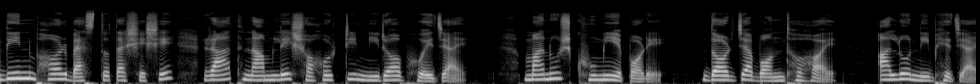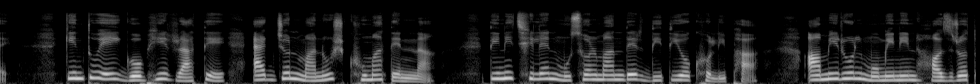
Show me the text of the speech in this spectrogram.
দিনভর ব্যস্ততা শেষে রাত নামলে শহরটি নীরব হয়ে যায়। মানুষ ঘুমিয়ে পড়ে। দরজা বন্ধ হয়। আলো নিভে যায়। কিন্তু এই গভীর রাতে একজন মানুষ ঘুমাতেন না। তিনি ছিলেন মুসলমানদের দ্বিতীয় খলিফা। আমিরুল মুমিনিন হজরত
